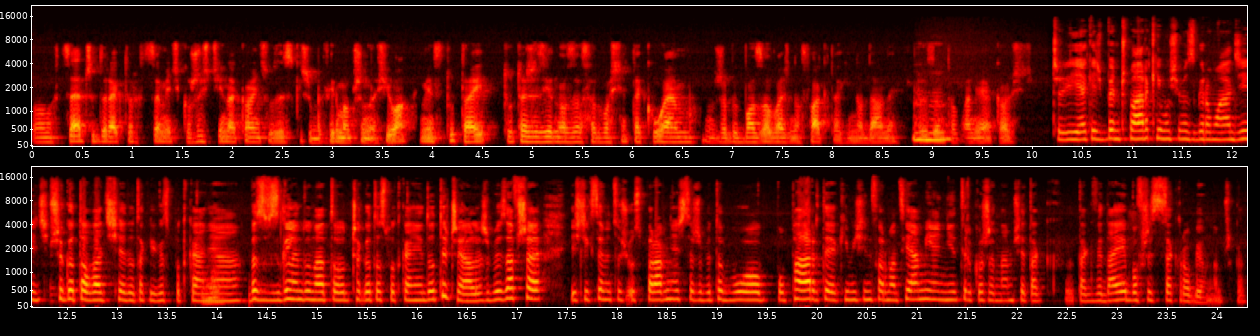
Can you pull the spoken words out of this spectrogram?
on chce, czy dyrektor chce mieć korzyści na końcu, zyski, żeby firma przynosiła. Więc tutaj tu też jest jedna z zasad właśnie TQM, żeby bazować na faktach i na danych mhm. prezentowaniu jakości. Czyli jakieś benchmarki musimy zgromadzić, przygotować się do takiego spotkania, no. bez względu na to, czego to spotkanie dotyczy, ale żeby zawsze, jeśli chcemy coś usprawniać, to żeby to było poparte jakimiś informacjami, a nie tylko, że nam się tak, tak wydaje, bo wszyscy tak robią na przykład.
